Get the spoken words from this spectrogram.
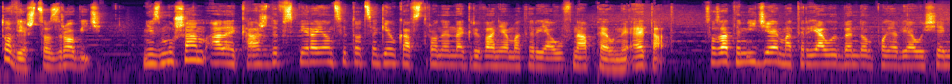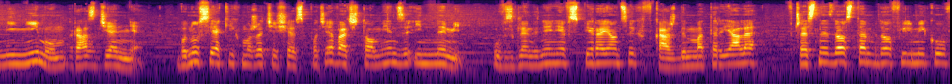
to wiesz co zrobić. Nie zmuszam, ale każdy wspierający to cegiełka w stronę nagrywania materiałów na pełny etat. Co za tym idzie, materiały będą pojawiały się minimum raz dziennie. Bonusy, jakich możecie się spodziewać, to innymi uwzględnienie wspierających w każdym materiale, wczesny dostęp do filmików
